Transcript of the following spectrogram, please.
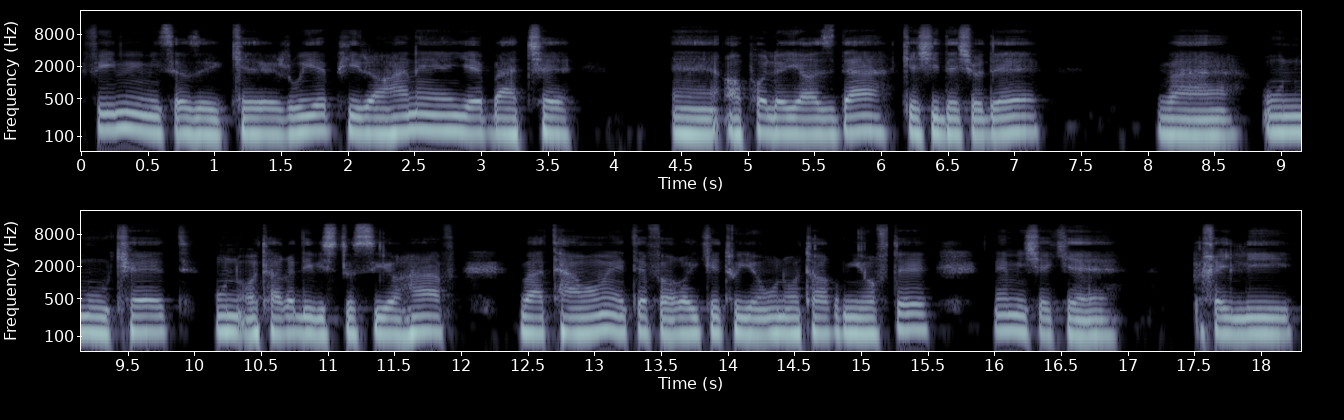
فیلمی می‌سازه که روی پیراهن یه بچه آپولو 11 کشیده شده و اون موکت اون اتاق 237 و تمام اتفاقایی که توی اون اتاق میفته نمیشه که خیلی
